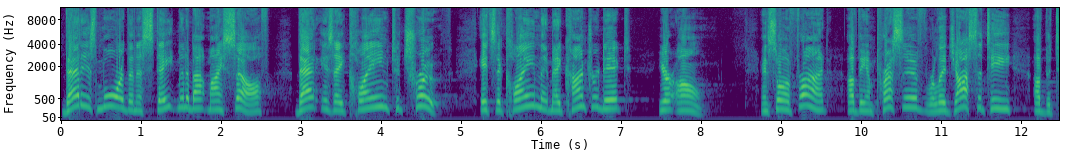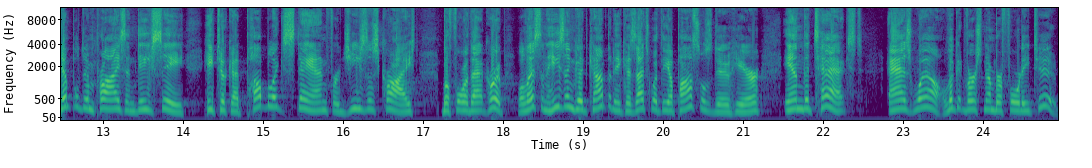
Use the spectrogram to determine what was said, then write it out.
That is more than a statement about myself, that is a claim to truth. It's a claim that may contradict your own. And so, in front of the impressive religiosity of the Templeton Prize in D.C., he took a public stand for Jesus Christ before that group. Well, listen, he's in good company because that's what the apostles do here in the text as well. Look at verse number 42.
